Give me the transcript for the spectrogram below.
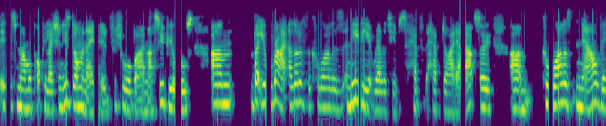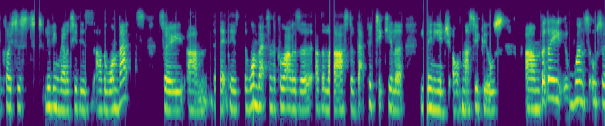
its mammal population is dominated for sure by marsupials. Um, but you're right. A lot of the koalas' immediate relatives have have died out. So um, koalas now, their closest living relative is are the wombats. So um, there's the wombats and the koalas are, are, the last of that particular lineage of marsupials. Um, but they once also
